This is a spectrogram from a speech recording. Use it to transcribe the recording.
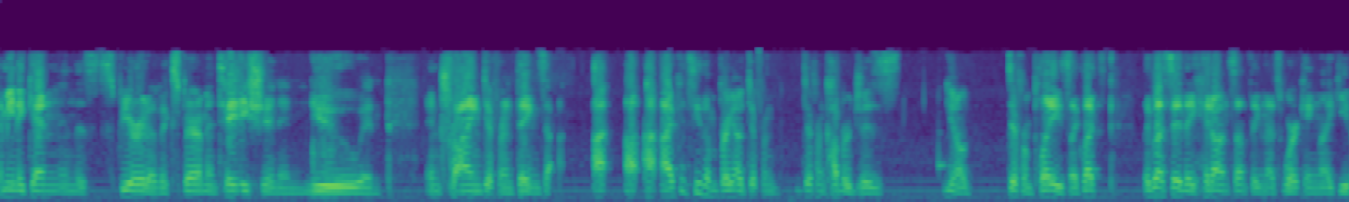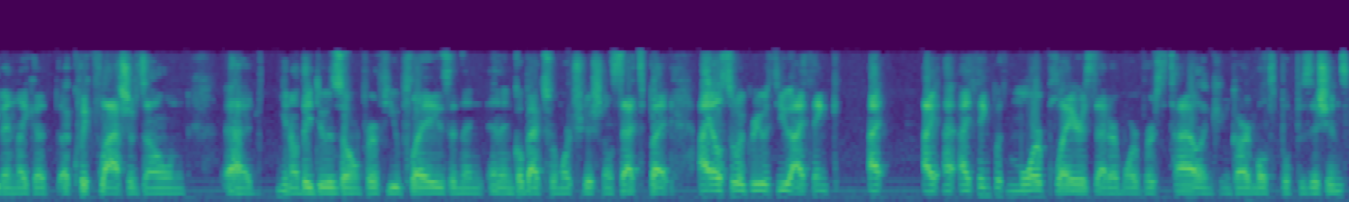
I mean, again, in the spirit of experimentation and new and and trying different things, I, I I could see them bring out different different coverages, you know, different plays. Like let's like let's say they hit on something that's working, like even like a, a quick flash of zone. Uh, you know, they do a zone for a few plays and then and then go back to a more traditional sets. But I also agree with you. I think I I, I think with more players that are more versatile and can guard multiple positions,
